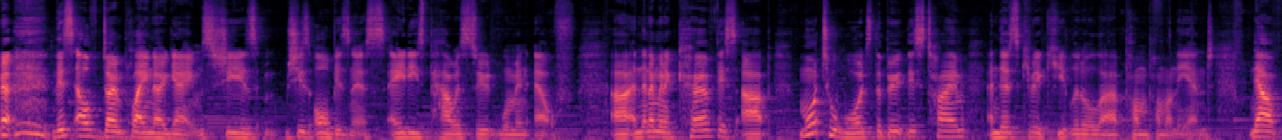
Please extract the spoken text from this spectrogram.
this elf don't play no games. She is she's all business. 80s power suit woman elf. Uh, and then I'm going to curve this up more towards the boot this time and just give it a cute little uh, pom-pom on the end. Now,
